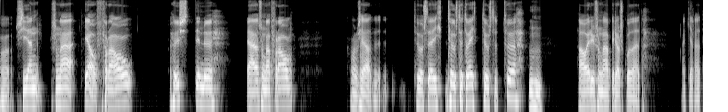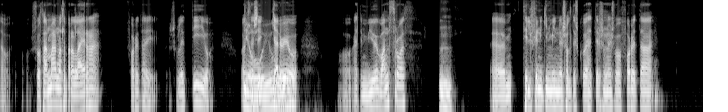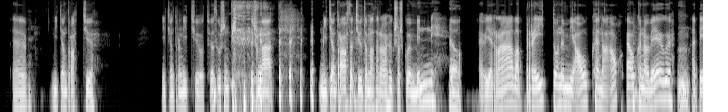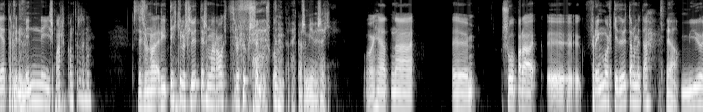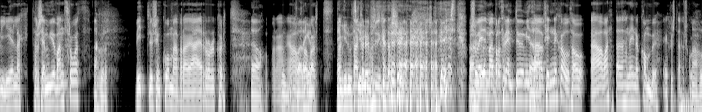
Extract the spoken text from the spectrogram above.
og síðan svona, já, frá haustinu já, svona frá hvað maður að segja 2001, 2021, 2022 Mhm. þá er ég svona að byrja að skoða þetta að gera þetta og, og svo þarf maður náttúrulega bara að læra forrita í Solidity og, og öll Jú, þessi jú, kerfi jú. og, og þetta er mjög vannþróað Mhm. um, tilfinningin mín er svolítið sko, þetta er svona eins og að forrita um, 1980 1990 og 2000 þetta er svona 1980 þá maður þarf að hugsa sko um minni. Já, ef ég raða breytunum í ákveðna, á, ákveðna vegu Mm. það er betra fyrir minni í smartkontraktunum þetta er svona ridiculous hlutir sem maður á ekkert þurfa að hugsa um þetta sko. er reyndar eitthvað sem ég vissi ekki. Og hérna um, svo bara uh, frameworkið utanum þetta. Já, mjög lélegt, það er að segja mjög vannþróað akkurat villur sem koma bara, já, error occurred já, bara, já, frábært takk, takk fyrir upplýsingarnar og svo eða maður bara þreim dögum í Já. það að finna eitthvað og þá, já, vantaði hann eina kombu einhver stað, sko ah,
